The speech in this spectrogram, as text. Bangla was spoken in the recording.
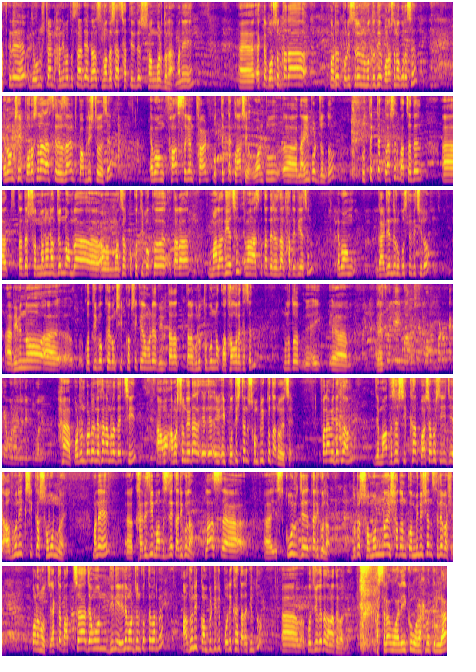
আজকের যে অনুষ্ঠান হালিমাতু সাদিয়া গার্লস মাদ্রাসা ছাত্রীদের সংবর্ধনা মানে একটা বছর তারা কঠোর পরিশ্রমের মধ্য দিয়ে পড়াশোনা করেছে এবং সেই পড়াশোনার আজকে রেজাল্ট পাবলিশড হয়েছে এবং ফার্স্ট সেকেন্ড থার্ড প্রত্যেকটা ক্লাসে ওয়ান টু নাইন পর্যন্ত প্রত্যেকটা ক্লাসের বাচ্চাদের তাদের সম্মাননার জন্য আমরা মাদ্রাসার কর্তৃপক্ষ তারা মালা দিয়েছেন এবং আজকে তাদের রেজাল্ট হাতে দিয়েছেন এবং গার্জিয়ানদের উপস্থিতি ছিল। বিভিন্ন কর্তৃপক্ষ এবং শিক্ষক শিক্ষিকা মন্ডলী তারা তারা গুরুত্বপূর্ণ কথাও রেখেছেন। মূলত এই হয় যদি একটু বলেন? হ্যাঁ পঠন পাঠন এখানে আমরা দেখছি। আমার সঙ্গে এটা এই প্রতিষ্ঠানের সম্পৃক্ততা রয়েছে। ফলে আমি দেখলাম যে মাদ্রাসা শিক্ষার পাশাপাশি যে আধুনিক শিক্ষার সমন্বয় মানে খারিজি মাদ্রাসা যে কারিকুলাম প্লাস স্কুল যে কারিকুলাম দুটো সমন্বয় সাধন কম্বিনেশন সিলেবাসে পড়ানো হচ্ছে। একটা বাচ্চা যেমন দিনে এলেম অর্জন করতে পারবে আধুনিক কম্পিটিটিভ পরীক্ষায় তারা কিন্তু প্রতিযোগিতা জানাতে পারবে। আসসালামু আলাইকুম রহমতুল্লাহ।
